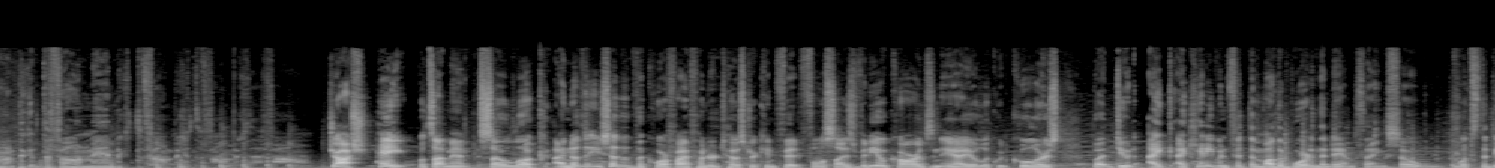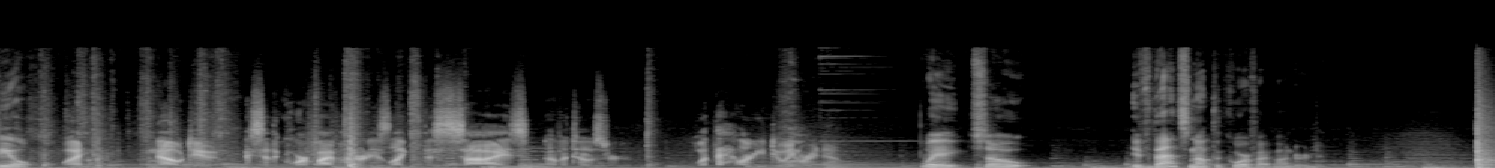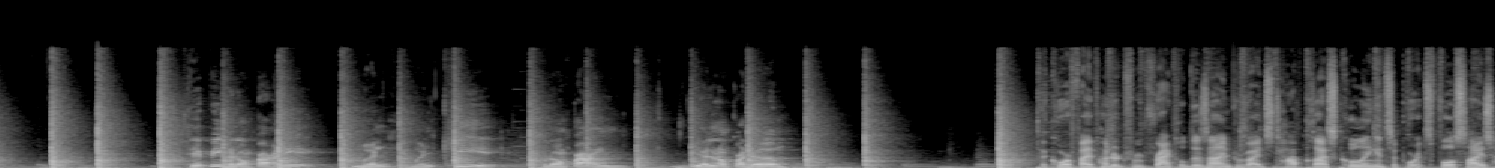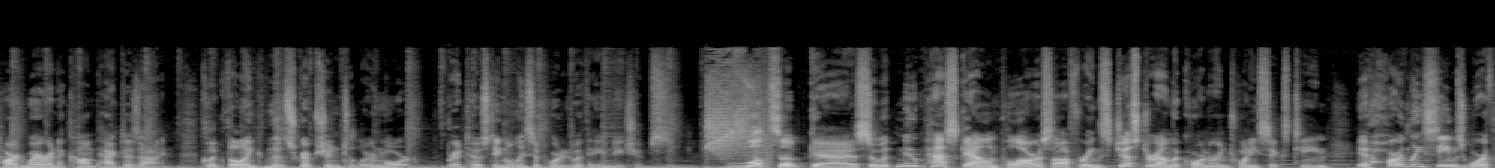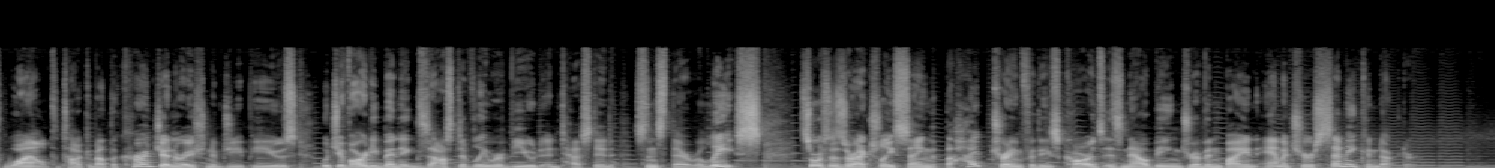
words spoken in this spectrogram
Come on, pick up the phone, man. Pick up the phone, pick up the phone, pick up the phone. Josh, hey, what's up, man? So look, I know that you said that the Core 500 toaster can fit full-size video cards and AIO liquid coolers, but dude, I, I can't even fit the motherboard in the damn thing, so what's the deal? What? No, dude. I said the Core 500 is like the size of a toaster. What the hell are you doing right now? Wait, so if that's not the Core 500, เทปปิ้งขนมปังอันนี้เหมือนเหมือนขี้ ขนมปังเย็นลงกว่าเดิม The Core 500 from Fractal Design provides top-class cooling and supports full-size hardware and a compact design. Click the link in the description to learn more. Bread toasting only supported with AMD chips. What's up guys? So with new Pascal and Polaris offerings just around the corner in 2016, it hardly seems worthwhile to talk about the current generation of GPUs, which have already been exhaustively reviewed and tested since their release. Sources are actually saying that the hype train for these cards is now being driven by an amateur semiconductor.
